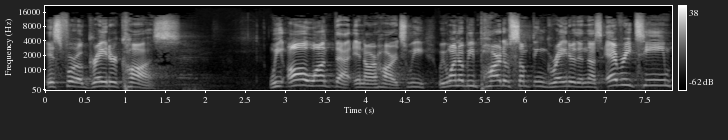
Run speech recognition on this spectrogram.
is for a greater cause. We all want that in our hearts. We, we want to be part of something greater than us. Every team,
